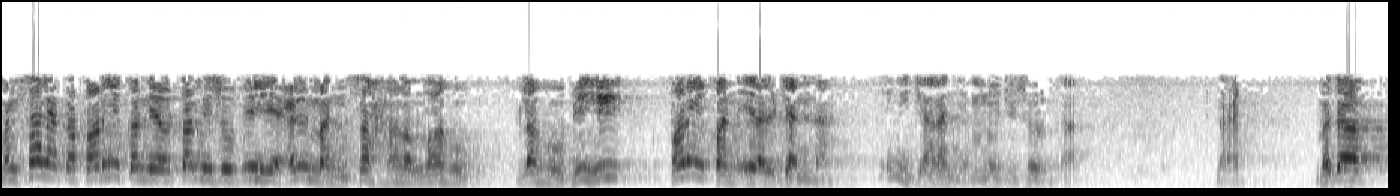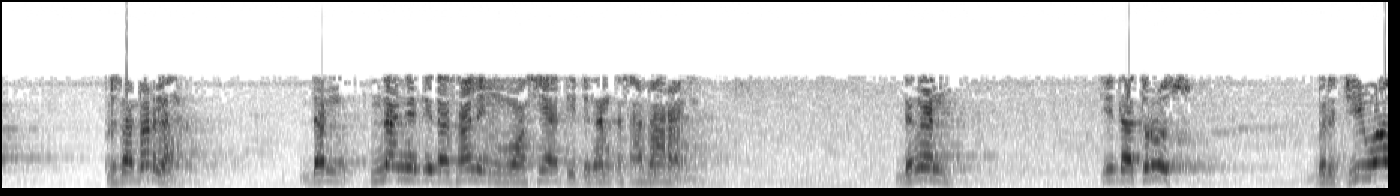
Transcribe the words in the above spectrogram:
Man salaka tariqan yaltamisu fihi ilman sahhalallahu lahu bihi tariqan ilal jannah. Ini jalannya menuju surga. Nah, maka bersabarlah dan hendaknya kita saling mewasiati dengan kesabaran. Dengan kita terus berjiwa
